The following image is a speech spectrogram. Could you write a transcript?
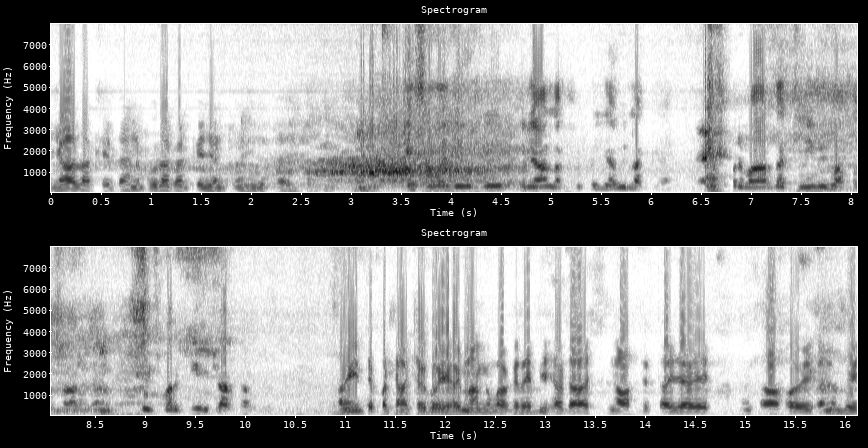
50 ਲੱਖ ਇਦਾਂ ਨੂੰ ਪੂਰਾ ਕਰਕੇ ਏਜੰਟ ਨੂੰ ਹੀ ਦਿੱਤਾ ਜੀ ਇਹ ਸਮਝਦੇ ਹੋ ਕਿ 50 ਲੱਖ ਰੁਪਈਆ ਵੀ ਲੱਗ ਗਿਆ। ਪਰਿਵਾਰ ਦਾ ਜੀ ਵੀ ਵਾਪਸ ਆ ਗਿਆ। ਇਸ ਪਰ ਕੀ ਵਿਚਾਰ ਕਰਦੇ ਹੋ? ਅਸੀਂ ਤੇ ਪ੍ਰਸ਼ਾਸਨ ਕੋਈ ਇਹੋ ਹੀ ਮੰਗ ਮੰਗਦੇ ਵੀ ਸਾਡਾ ਨਾਸ ਦਿੱਤਾ ਜਾਵੇ ਇਨਸਾਫ ਹੋਵੇ ਸਾਨੂੰ ਵੀ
